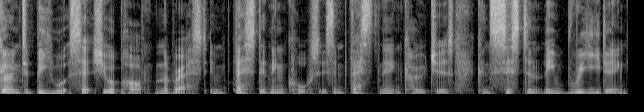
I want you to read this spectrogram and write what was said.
going to be what sets you apart from the rest. Investing in courses, investing in coaches, consistently reading,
